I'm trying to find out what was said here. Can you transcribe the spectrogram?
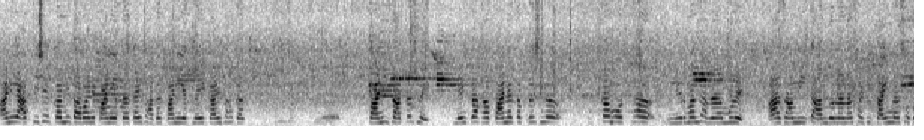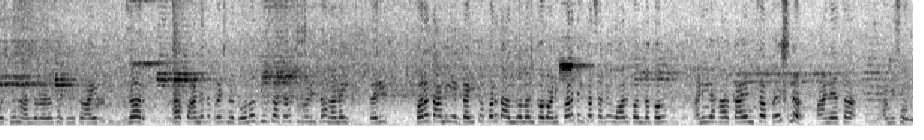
आणि अतिशय कमी दाबाने पाणी येतं काही भागात पाणी येत नाही काही भागात पाणी जातच नाही. नेमका हा पाण्याचा प्रश्न इतका मोठा निर्माण झाल्यामुळे आज आम्ही इथं आंदोलनासाठी ताईंना सोबत घेऊन आंदोलनासाठी इथं आहे. जर हा पाण्याचा प्रश्न दोनच दिवसात जर सुरळीत झाला नाही तरी परत आम्ही एकदा इथं परत आंदोलन करू आणि परत एकदा सगळे वॉल बंद करू आणि हा कायमचा प्रश्न पाण्याचा आम्ही सोडू.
